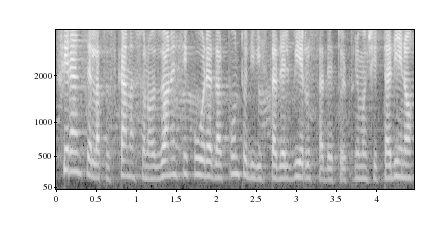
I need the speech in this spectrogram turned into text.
Firenze e la Toscana sono zone sicure dal punto di vista del virus, ha detto il primo cittadino.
